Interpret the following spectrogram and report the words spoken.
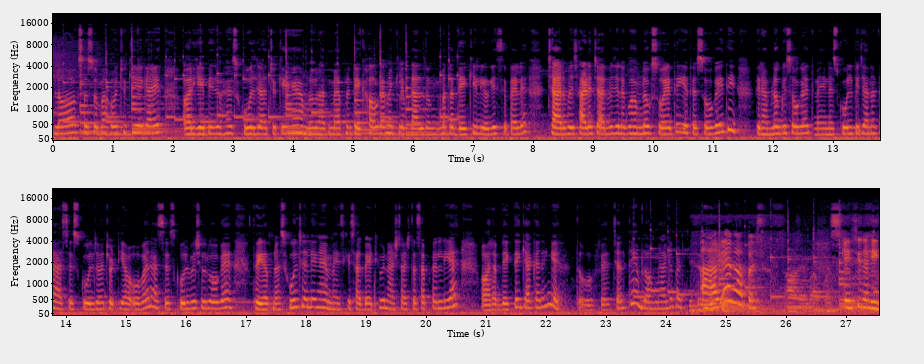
blog so सुबह हो चुकी है गाइज़ और ये भी जो है स्कूल जा चुके हैं। हम लोग रात में आपने देखा होगा मैं क्लिप डाल दूँगी। मतलब देख ही ली होगी इससे पहले। चार बजे साढ़े चार बजे लगभग हम लोग सोए थे ये फिर सो गई थी फिर हम लोग भी सो गए। मैं इन्हें स्कूल भी जाना था आज से स्कूल जो है छुट्टियाँ ओवर आज से स्कूल भी शुरू हो गए। तो ये अपना स्कूल चले गए मैं इसके साथ बैठी हुई नाश्ता वाश्ता सब कर लिया है और अब देखते हैं क्या करेंगे। तो फिर चलते हैं ब्लॉग में आगे बढ़ते आ गए वापस। कैसी रही?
